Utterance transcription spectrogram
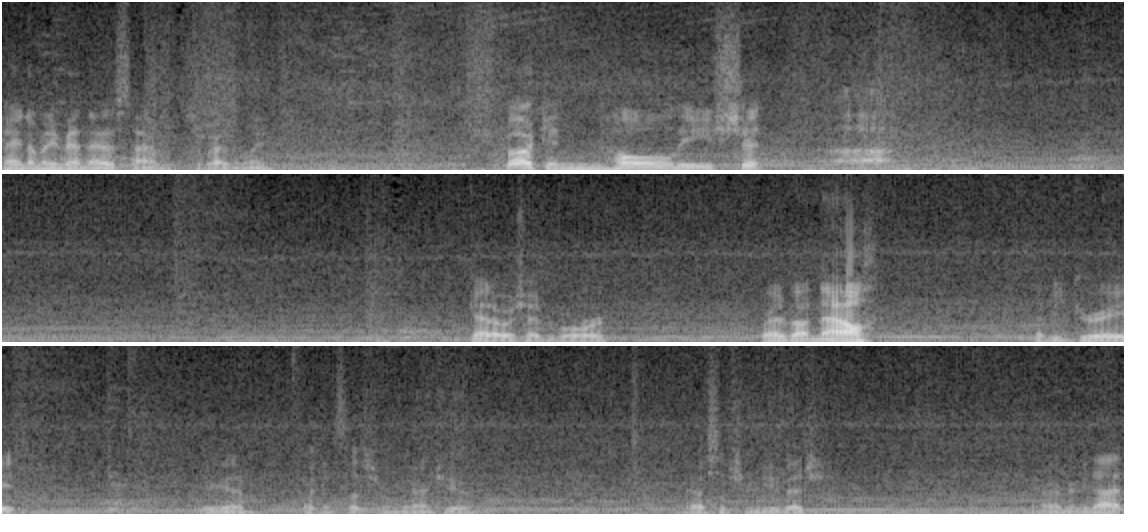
Hey, no minivan there this time, surprisingly. Fucking holy shit. Uh. God, I wish I'd roar. Right about now. That'd be great. You're gonna fucking slipstream me, aren't you? Or I'll slipstream you, bitch. Or maybe not.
